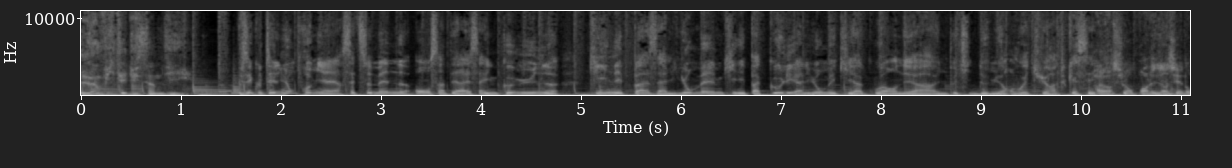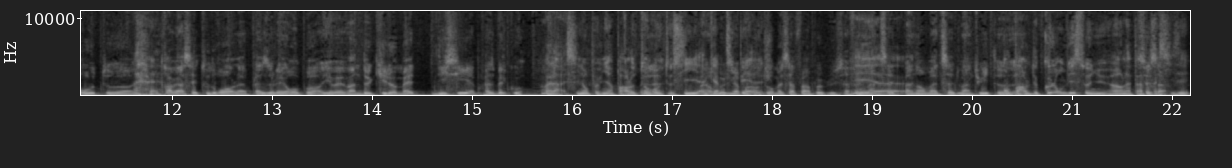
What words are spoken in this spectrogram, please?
l'invité du samedi. Vous écoutez Lyon Première. Cette semaine, on s'intéresse à une commune qui n'est pas à Lyon même, qui n'est pas collée à Lyon, mais qui à quoi On est à une petite demi-heure en voiture à tout casser. Alors si on prend les anciennes routes, euh, si on traversait tout droit la place de l'aéroport, il y avait 22 km d'ici à Place Bellecour. Voilà, sinon on peut venir par l'autoroute aussi, avec un petit péage. mais ça fait un peu plus. Ça fait 27, euh, maintenant 27, 28. On euh, parle de Colombier-Saunieux, hein, on l'a pas précisé.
